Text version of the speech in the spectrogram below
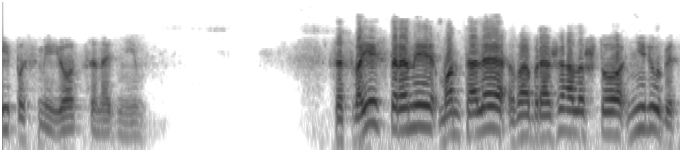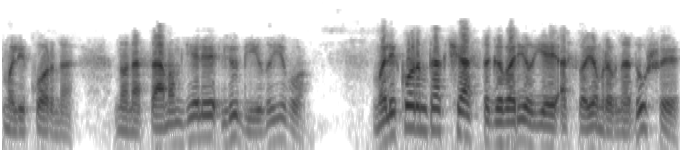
и посмеется над ним. Со своей стороны Монтале воображала, что не любит Маликорна, но на самом деле любила его. Маликорн так часто говорил ей о своем равнодушии,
